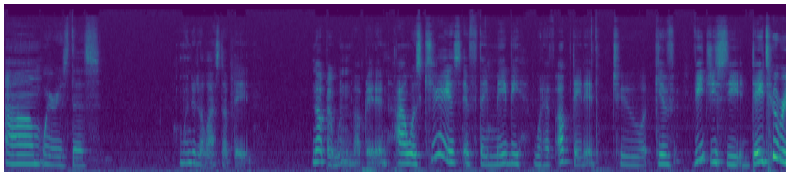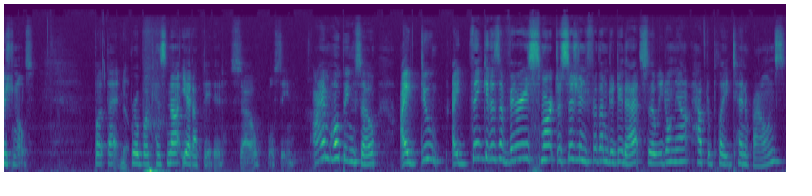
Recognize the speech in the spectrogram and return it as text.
Um, where is this? When did it last update? Nope, it wouldn't have updated. I was curious if they maybe would have updated to give VGC Day 2 regionals. But that No. rulebook has not yet updated, so we'll see. I am hoping so. I do. I think it is a very smart decision for them to do that, so that we don't have to play ten rounds,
